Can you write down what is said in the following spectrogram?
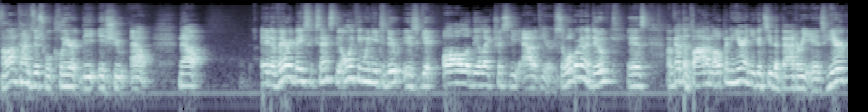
a lot of times this will clear the issue out. Now, in a very basic sense, the only thing we need to do is get all of the electricity out of here. So what we're gonna do is, I've got the bottom open here and you can see the battery is here.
